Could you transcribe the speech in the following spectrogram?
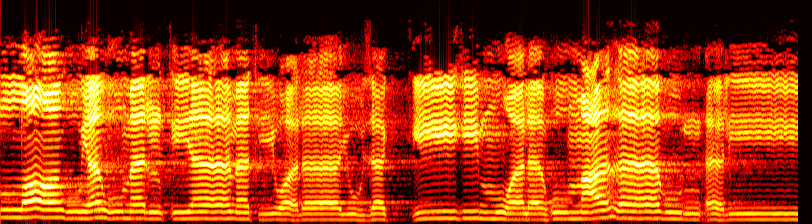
اللَّهُ يَوْمَ الْقِيَامَةِ وَلَا يُزَكِّيهِمْ وَلَهُمْ عَذَابٌ أَلِيمٌ.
